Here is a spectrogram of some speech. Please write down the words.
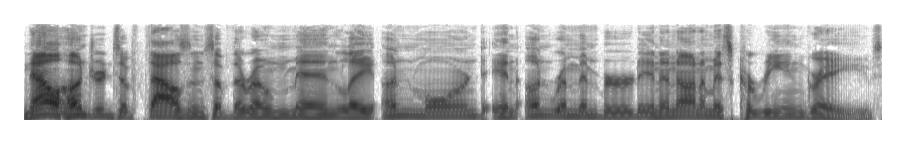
Now hundreds of thousands of their own men lay unmourned and unremembered in anonymous Korean graves.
